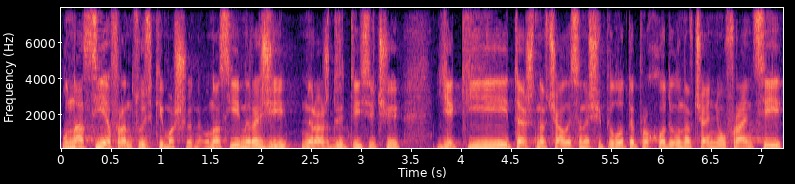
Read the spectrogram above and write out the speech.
У нас є французькі машини, у нас є міражі, міраж 2000, які теж навчалися наші пілоти, проходили навчання у Франції.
